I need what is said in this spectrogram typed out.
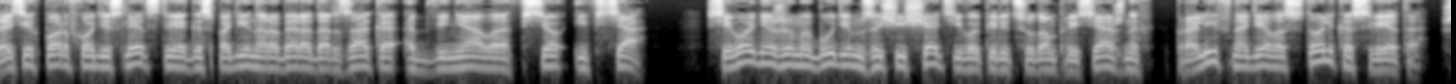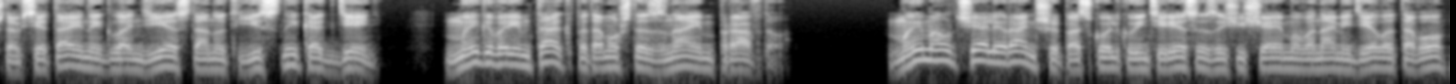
До сих пор в ходе следствия господина Робера Дарзака обвиняла все и вся. Сегодня же мы будем защищать его перед судом присяжных, пролив на дело столько света, что все тайны Гландье станут ясны как день. Мы говорим так, потому что знаем правду. Мы молчали раньше, поскольку интересы защищаемого нами дела того,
